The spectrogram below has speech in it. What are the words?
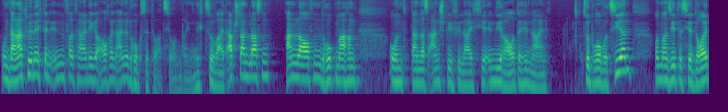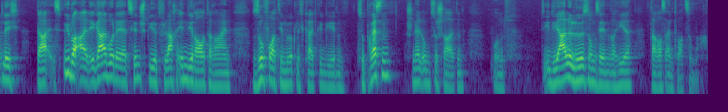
und dann natürlich den Innenverteidiger auch in eine Drucksituation bringen. Nicht zu weit Abstand lassen, anlaufen, Druck machen und dann das Anspiel vielleicht hier in die Raute hinein zu provozieren. Und man sieht es hier deutlich, da ist überall, egal wo der jetzt hinspielt, flach in die Raute rein, sofort die Möglichkeit gegeben, zu pressen, schnell umzuschalten. Und die ideale Lösung sehen wir hier, daraus ein Tor zu machen.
